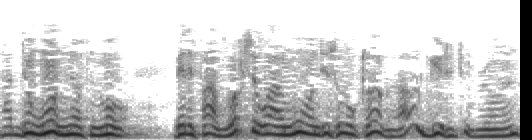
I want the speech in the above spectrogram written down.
I don't want nothing more. Bet if I work so while more on this old clock, I'll get it to run.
